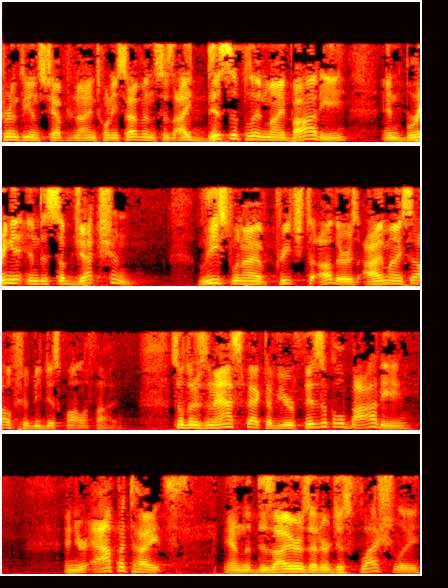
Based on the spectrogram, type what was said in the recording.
Corinthians chapter 9, 27, says, I discipline my body and bring it into subjection, lest when I have preached to others, I myself should be disqualified. So there's an aspect of your physical body and your appetites and the desires that are just fleshly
